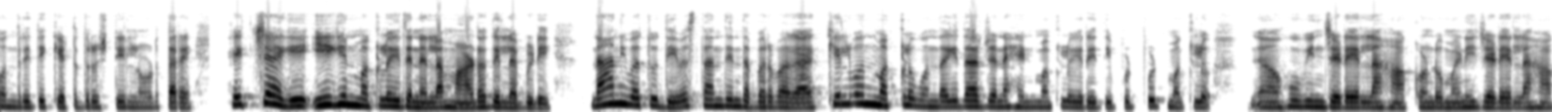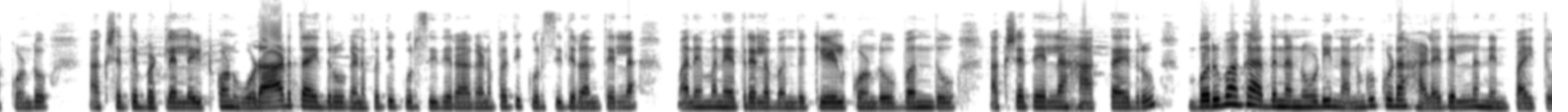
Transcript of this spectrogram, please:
ಒಂದ್ ರೀತಿ ಕೆಟ್ಟ ದೃಷ್ಟಿಲಿ ನೋಡ್ತಾರೆ. ಹೆಚ್ಚಾಗಿ ಈಗಿನ ಮಕ್ಳು ಇದನ್ನೆಲ್ಲ ಮಾಡೋದಿಲ್ಲ ಬಿಡಿ. ನಾನಿವತ್ತು ದೇವಸ್ಥಾನದಿಂದ ಬರುವಾಗ ಕೆಲವೊಂದ್ ಮಕ್ಳು ಒಂದ್ 5, 6 ಜನ ಹೆಣ್ಮಕ್ಳು ಈ ರೀತಿ ಪುಟ್ ಪುಟ್ ಮಕ್ಳು ಆ, ಹೂವಿನ ಜಡೆ ಎಲ್ಲ ಹಾಕೊಂಡು ಮಣಿ ಜಡೆ ಎಲ್ಲ ಹಾಕೊಂಡು ಅಕ್ಷತೆ ಬಟ್ಲೆಲ್ಲ ಇಟ್ಕೊಂಡು ಓಡಾಡ್ತಾ ಇದ್ರು ಗಣಪತಿ ಕೂರ್ಸಿದೀರಾ ಗಣಪತಿ ಕೂರ್ಸಿದೀರಾ ಅಂತೆಲ್ಲ ಮನೆ ಮನೆ ಹತ್ರ ಎಲ್ಲ ಬಂದು ಕೇಳ್ಕೊಂಡು ಬಂದು ಅಕ್ಷತೆ ಎಲ್ಲ ಹಾಕ್ತಾ ಇದ್ರು ಬರುವಾಗ ಅದನ್ನ ನೋಡಿ ನನಗೂ ಕೂಡ ಹಳೆದೆಲ್ಲ ನೆನಪಾಯ್ತು.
